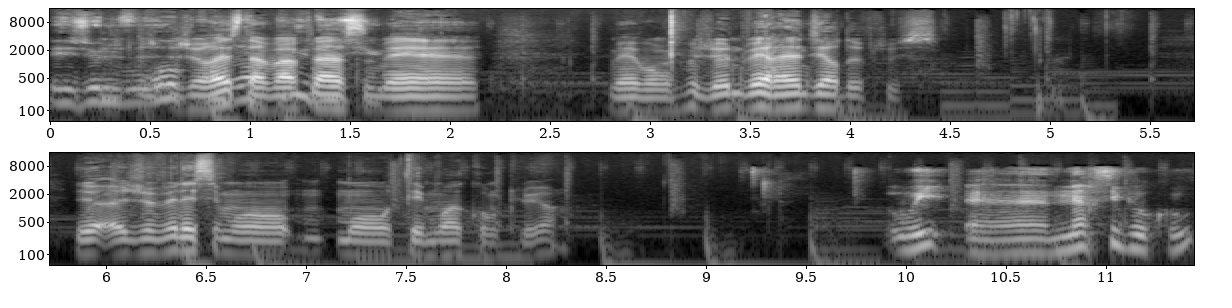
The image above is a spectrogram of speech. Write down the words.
Et je ne vous Je reste à ma place, mais, mais bon, je ne vais rien dire de plus. Je je vais laisser mon, mon témoin conclure. Oui, euh, merci beaucoup,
